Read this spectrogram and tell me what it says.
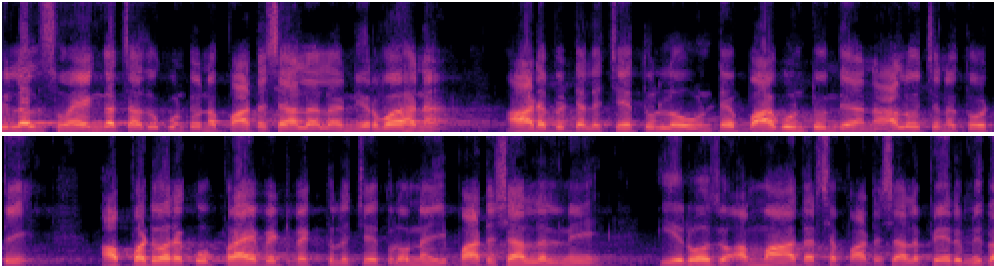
పిల్లలు స్వయంగా చదువుకుంటున్న పాఠశాలల నిర్వహణ ఆడబిడ్డల చేతుల్లో ఉంటే బాగుంటుంది అనే ఆలోచనతోటి అప్పటి వరకు ప్రైవేట్ వ్యక్తుల చేతులు ఉన్న ఈ పాఠశాలల్ని ఈరోజు అమ్మ ఆదర్శ పాఠశాల పేరు మీద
